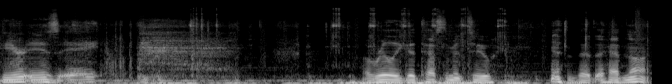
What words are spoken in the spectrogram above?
Here is a, a a really good testament to that they have not.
